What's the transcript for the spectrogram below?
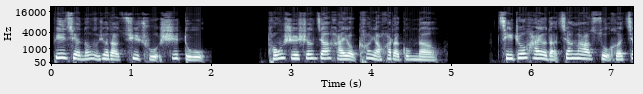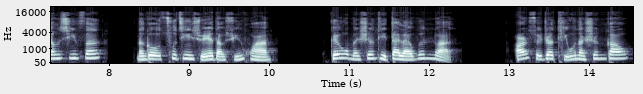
并且能有效的去除湿毒，同时生姜还有抗氧化的功能，其中含有的姜辣素和姜辛酚能够促进血液的循环，给我们身体带来温暖。而随着体温的升高，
